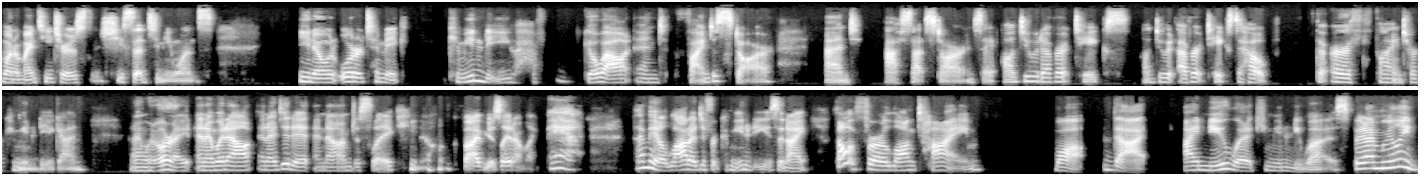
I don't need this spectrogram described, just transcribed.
one of my teachers she said to me once you know in order to make community you have to go out and find a star and ask that star and say i'll do whatever it takes i'll do whatever it takes to help the earth find her community again and I went, all right. And I went out and I did it. And now I'm just like, you know, five years later, I'm like, man, I made a lot of different communities. And I thought for a long time, well, that I knew what a community was. But I'm really,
